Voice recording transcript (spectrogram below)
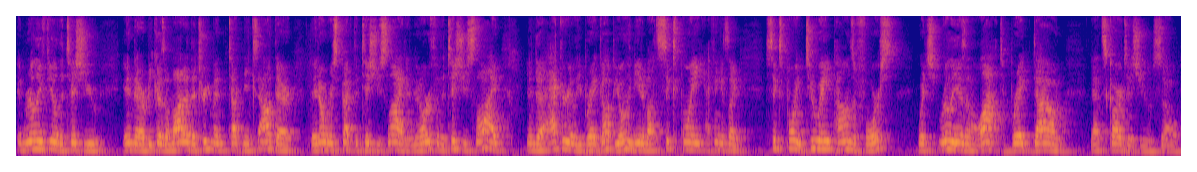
and really feel the tissue in there because a lot of the treatment techniques out there, they don't respect the tissue slide. And in order for the tissue slide and to accurately break up, you only need about six point, I think it's like 6.28 pounds of force, which really isn't a lot to break down that scar tissue. So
